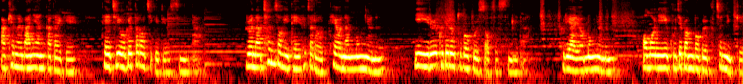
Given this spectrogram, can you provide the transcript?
악행을 많이 한 까닭에 대지옥에 떨어지게 되었습니다. 그러나 천성이 대효자로 태어난 목녀는 이 일을 그대로 두고 볼 수 없었습니다. 그리하여 목녀는 어머니의 구제 방법을 부처님께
